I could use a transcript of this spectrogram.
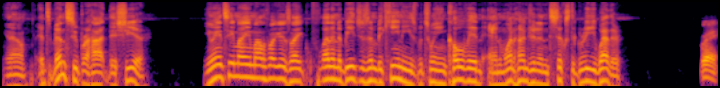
You know, it's been super hot this year. You ain't seen many motherfuckers like flooding the beaches in bikinis between COVID and 106 degree weather. Right.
